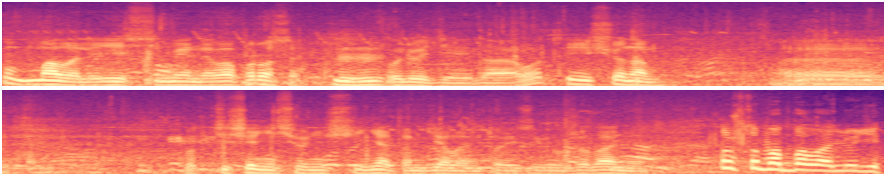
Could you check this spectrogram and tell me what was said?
Ну, мало ли есть семейные вопросы у людей, да. Вот и еще нам э, вот в течение сегодняшнего дня там делаем, то есть желание. Ну, чтобы было люди,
